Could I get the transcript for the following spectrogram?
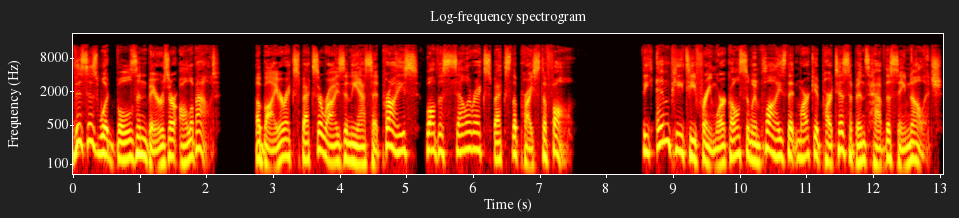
This is what bulls and bears are all about. A buyer expects a rise in the asset price, while the seller expects the price to fall. The MPT framework also implies that market participants have the same knowledge.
